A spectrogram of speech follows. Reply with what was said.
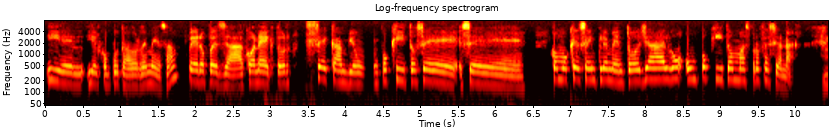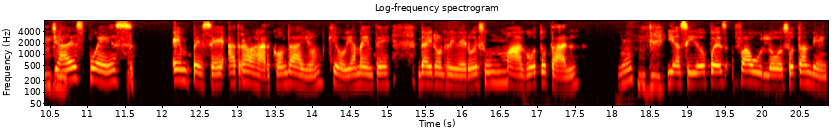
y el, y el computador de mesa, pero pues ya con Héctor se cambió un poquito, se, se como que se implementó ya algo un poquito más profesional. Ya después empecé a trabajar con Dairon, que obviamente Dairon Rivero es un mago total, y ha sido pues fabuloso también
